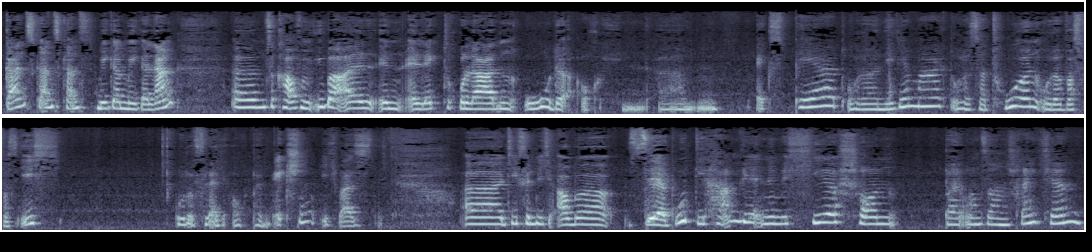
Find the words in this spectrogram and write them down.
ganz, ganz, ganz mega, mega lang ähm, zu kaufen. Überall in Elektroladen oder auch in ähm, Expert oder Mediamarkt oder Saturn oder was weiß ich. Oder vielleicht auch beim Action. Ich weiß es nicht. Äh, die finde ich aber sehr gut. Die haben wir nämlich hier schon bei unseren Schränkchen.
